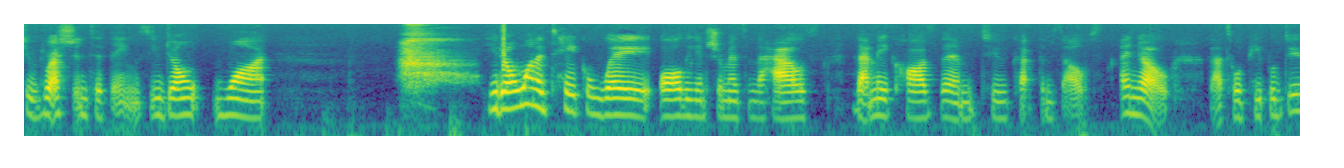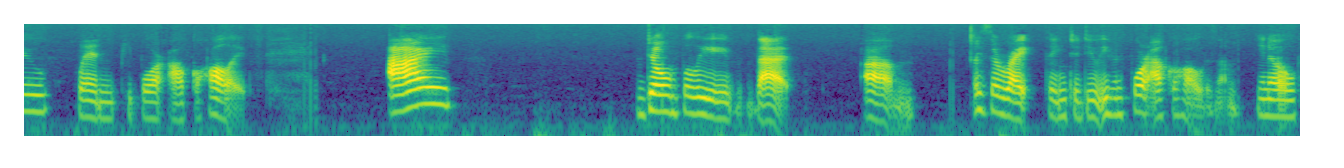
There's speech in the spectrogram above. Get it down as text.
to rush into things. You don't want you don't want to take away all the instruments in the house that may cause them to cut themselves. I know that's what people do when people are alcoholics. I don't believe that um, is the right thing to do, even for alcoholism. You know,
